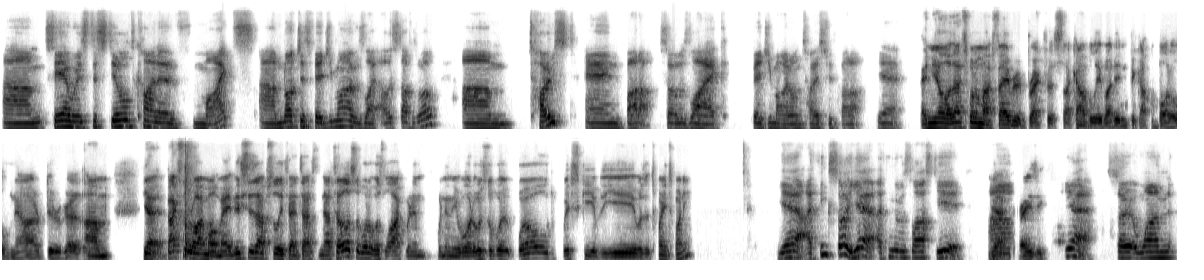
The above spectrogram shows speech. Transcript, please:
Um, so yeah, it was distilled kind of mites, um, not just Vegemite, it was like other stuff as well. Um, toast and butter. So it was like Vegemite on toast with butter. Yeah. And you know what? That's one of my favorite breakfasts. I can't believe I didn't pick up a bottle. Now I do regret it. Um, yeah, back to the rye malt, mate. This is absolutely fantastic. Now tell us what it was like winning winning the award. It was the World Whiskey of the Year. Was it 2020? Yeah, I think so. Yeah, I think it was last year. Yeah, um, crazy. Yeah, so it won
